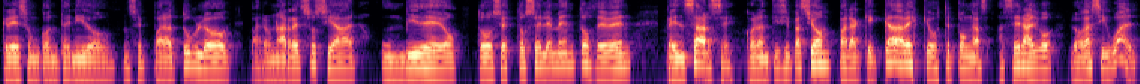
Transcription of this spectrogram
crees un contenido, no sé, para tu blog, para una red social, un video. Todos estos elementos deben pensarse con anticipación para que cada vez que vos te pongas a hacer algo, lo hagas igual.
